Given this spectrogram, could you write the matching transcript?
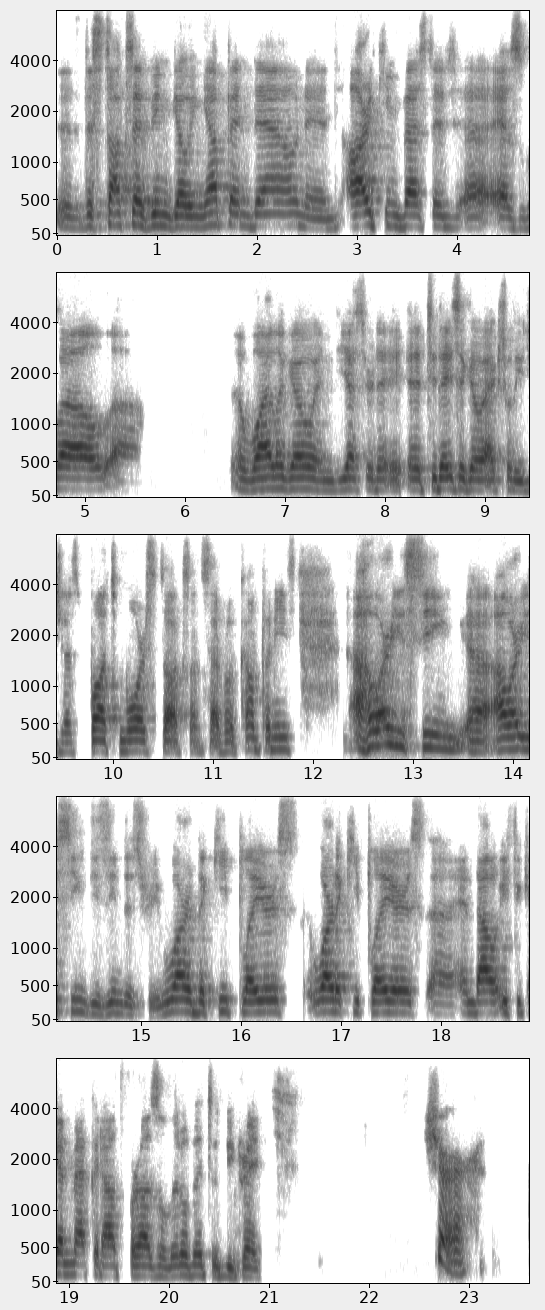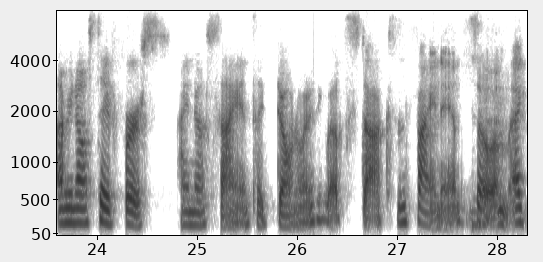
the stocks have been going up and down, and ARK invested uh, as well uh, a while ago, and yesterday, uh, two days ago, actually just bought more stocks on several companies. How are you seeing? Uh, how are you seeing this industry? Who are the key players? Who are the key players? Uh, and now, if you can map it out for us a little bit, it would be great. Sure. I mean, I'll say first, I know science. I don't know anything about stocks and finance. So I'm, I,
